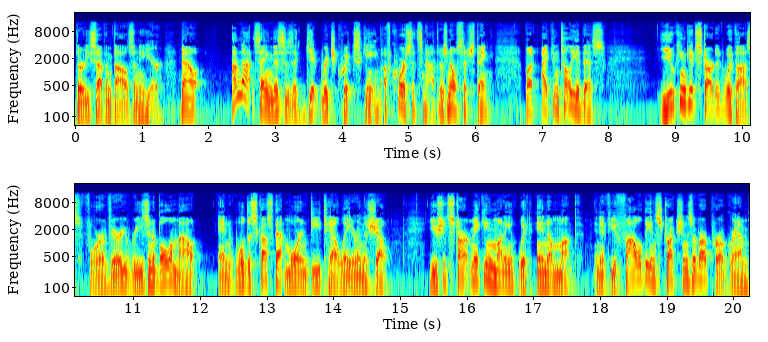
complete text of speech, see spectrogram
37000 a year. Now, I'm not saying this is a get rich quick scheme. Of course it's not. There's no such thing. But I can tell you this. You can get started with us for a very reasonable amount, and we'll discuss that more in detail later in the show. You should start making money within a month. And if you follow the instructions of our program,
